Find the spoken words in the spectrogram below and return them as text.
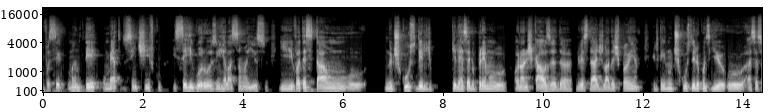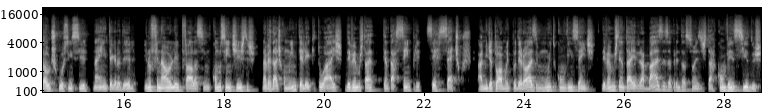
você manter o método científico e ser rigoroso em relação a isso. E vou até citar um, no discurso dele de que ele recebe o prêmio honoris causa da universidade lá da Espanha. Ele tem no discurso dele, eu consegui o, acessar o discurso em si, na íntegra dele. E no final ele fala assim: como cientistas, na verdade, como intelectuais, devemos estar, tentar sempre ser céticos. A mídia atual é muito poderosa e muito convincente. Devemos tentar ir à base das apresentações e estar convencidos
